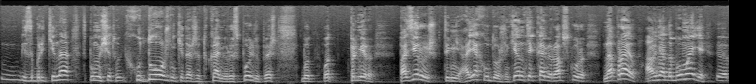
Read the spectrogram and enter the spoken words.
изобретена. С помощью этого художники даже эту камеру используют. Понимаешь? Вот, вот, к примеру, позируешь ты мне, а я художник. Я на тебя камеру обскура направил, а у меня на бумаге э,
